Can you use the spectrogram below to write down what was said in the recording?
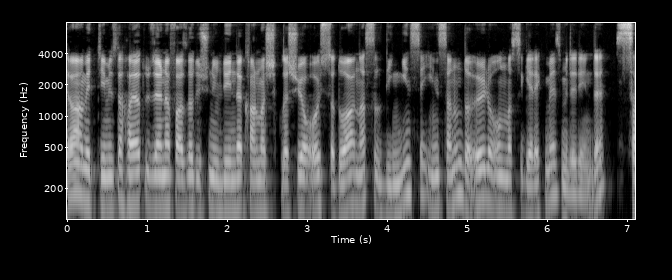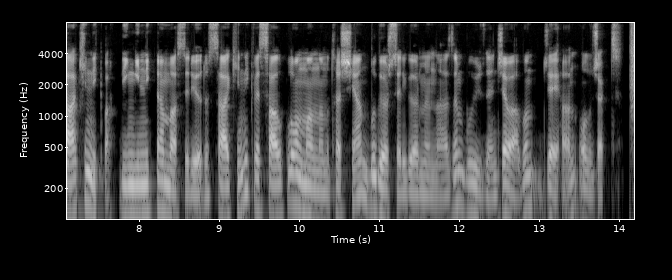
Devam ettiğimizde hayat üzerine fazla düşünüldüğünde karmaşıklaşıyor. Oysa doğa nasıl dinginse insanın da öyle olması gerekmez mi dediğinde sakinlik bak dinginlikten bahsediyordu. Sakinlik ve sağlıklı olma anlamı taşıyan bu görseli görmem lazım. Bu yüzden cevabım Ceyhan olacaktı.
